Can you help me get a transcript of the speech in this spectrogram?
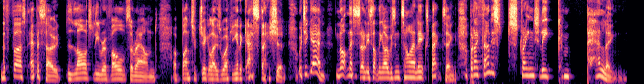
the first episode largely revolves around a bunch of gigolos working at a gas station, which again, not necessarily something I was entirely expecting, but I found it strangely compelling.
